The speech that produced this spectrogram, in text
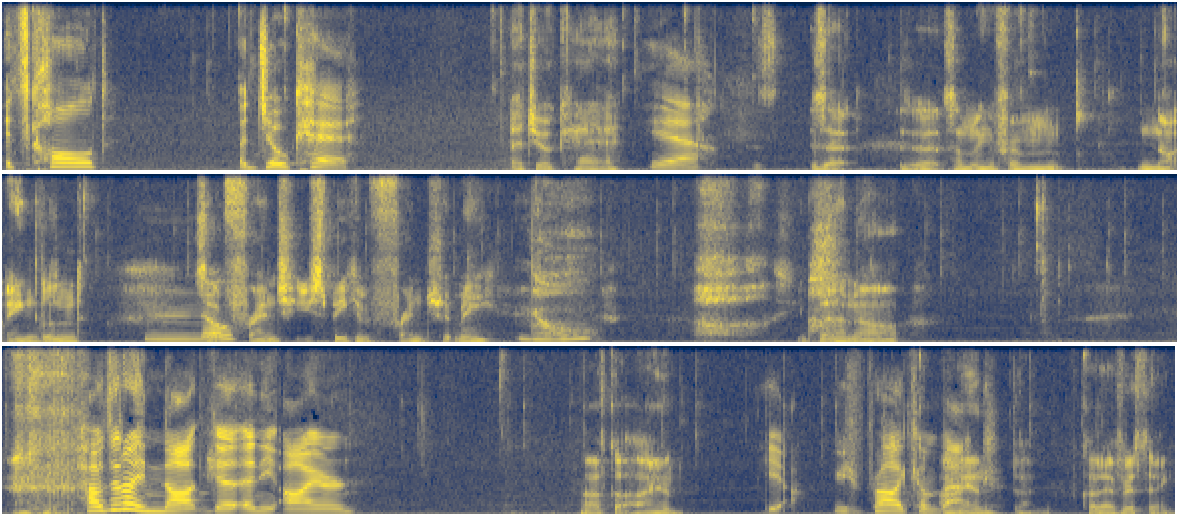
It's called a joke. A joke? Yeah. Is, is that is that something from not England? No. Is that French? Are you speaking French at me? No. Oh, You better not. How did I not get any iron? I've got iron. You should probably come Got back. Iron. I've got everything.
